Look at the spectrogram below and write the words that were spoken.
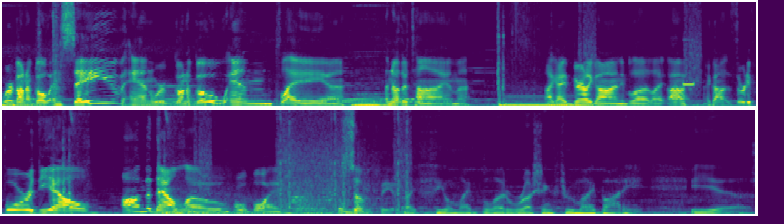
We're gonna go and save, and we're gonna go and play uh, another time. Like, I barely got any blood. Like, oh, I got 34 DL on the down low. Oh, boy. So, I feel my blood rushing through my body. Yes,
